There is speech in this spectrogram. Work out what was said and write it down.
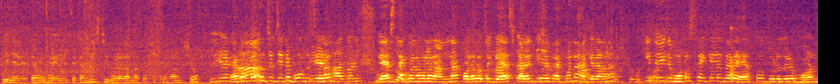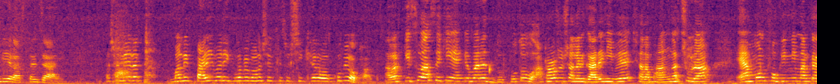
পীরের এটাও হয়ে গেছে এটা মিষ্টি করে রান্না করতেছি মাংস। এখন কথা হচ্ছে যেটা বলতেছিলাম গ্যাস থাকবে না বলে রান্না করা হচ্ছে গ্যাস কারেন্ট কিছু থাকবে না আগে রান্না। কিন্তু এই যে মোটর সাইকেলে যারা এত জোরে জোরে হর্ন দিয়ে রাস্তায় যায় আসলে এরা মানে পারিবারিক ভাবে মানুষের কিছু শিক্ষার খুবই অভাব আবার কিছু আছে কি একেবারে কত আঠারোশো সালের গাড়ি নিবে সারা ভাঙ্গা চূড়া এমন মার্কা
